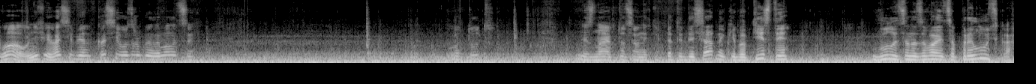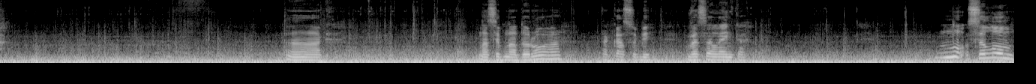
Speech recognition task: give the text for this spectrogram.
Вау, ніфіга собі. Красиво зробили, молодці. тут. Не знаю, хто це у них тут. П'ятидесятники, баптісти. Вулиця називається Прилуцька. Так. Насипна дорога. Така собі веселенька. Ну, селом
